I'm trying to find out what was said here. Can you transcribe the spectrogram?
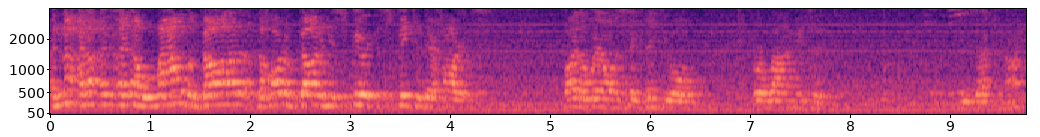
and, not, and, and allow the God, the heart of God and His Spirit to speak to their hearts. By the way, I want to say thank you all for allowing me to use that tonight.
